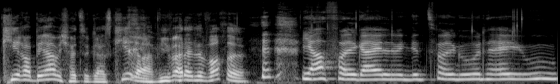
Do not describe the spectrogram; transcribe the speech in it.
Kira Bär habe ich heute zu Gast. Kira, wie war deine Woche? ja, voll geil, mir geht's voll gut. Hey, uh.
